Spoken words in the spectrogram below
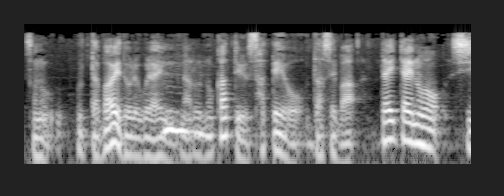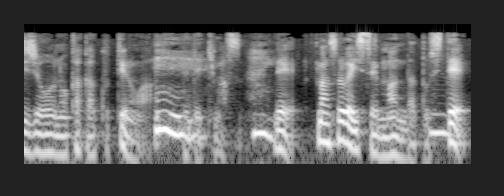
その売った場合どれぐらいになるのかという査定を出せば、大体の市場の価格っていうのは出てきます。えーはい、で、まあ、それが1000万だとして、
